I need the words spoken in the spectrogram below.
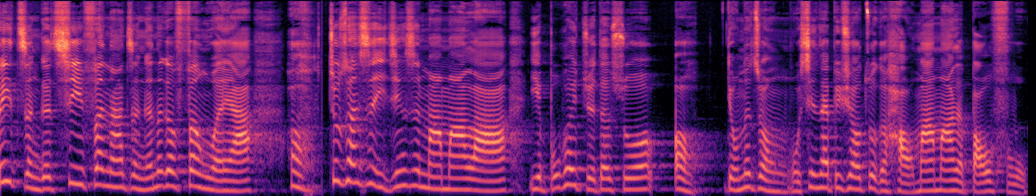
以整个气氛啊，整个那个氛围啊，哦，就算是已经是妈妈啦，也不会觉得说哦，有那种我现在必须要做个好妈妈的包袱。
